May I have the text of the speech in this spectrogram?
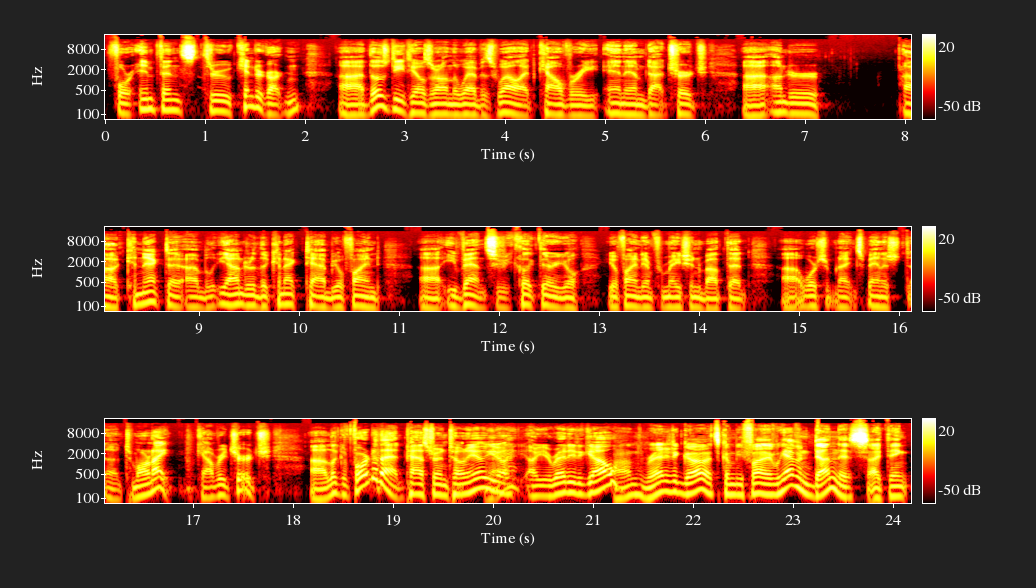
for infants through kindergarten. Uh, those details are on the web as well at calvarynm.church uh, under uh, Connect. Uh, yeah, under the Connect tab, you'll find uh, events. If you click there, you'll you'll find information about that uh, worship night in Spanish tomorrow night, Calvary Church. Looking forward to that, Pastor Antonio. You, are you ready to go? I'm ready to go. It's going to be fun. We haven't done this, I think,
